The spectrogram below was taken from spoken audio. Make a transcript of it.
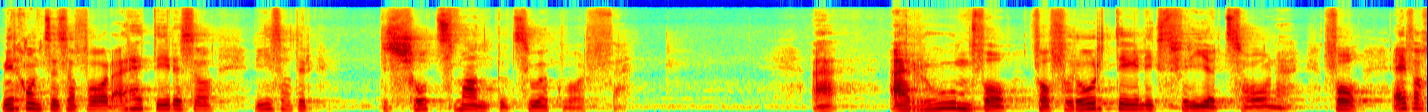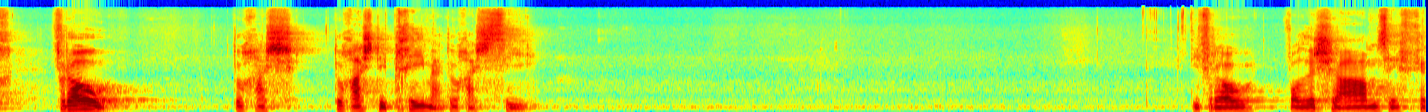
mir kommt es so vor, er hat ihr so, wie so der, der Schutzmantel zugeworfen. Ein, ein Raum von, von verurteilungsfreien Zonen. Von einfach, Frau, du kannst, du kannst dich bekommen, du kannst sein. Die Frau voller Scham sicher.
